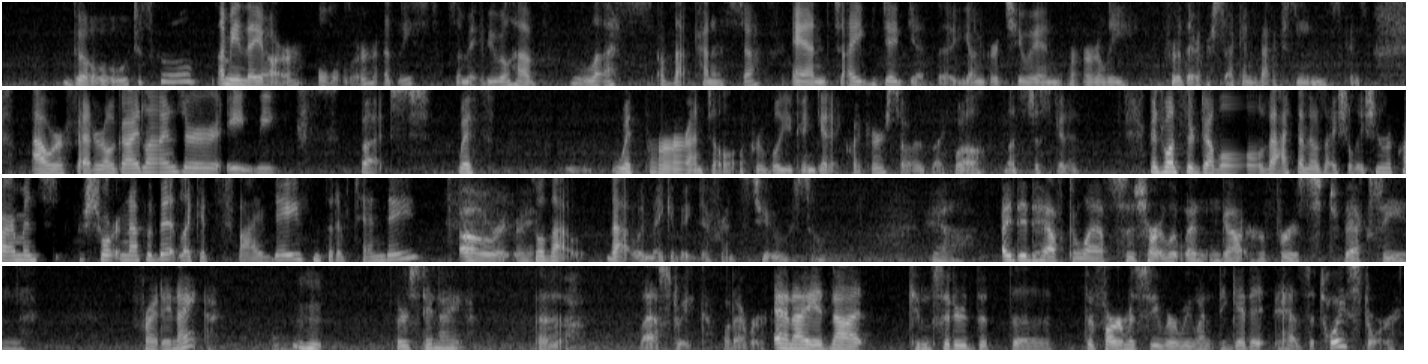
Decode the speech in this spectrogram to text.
go to school. I mean, they are older at least, so maybe we'll have less of that kind of stuff. And I did get the younger two in early for their second vaccines because our federal guidelines are eight weeks, but with with parental approval, you can get it quicker. So I was like, well, let's just get it. Because once they're double vac, then those isolation requirements shorten up a bit. Like it's five days instead of ten days. Oh, right, right. So that that would make a big difference too. So. Yeah, I did have to laugh. So Charlotte went and got her first vaccine Friday night, mm-hmm. Thursday night, uh, last week, whatever. And I had not considered that the the pharmacy where we went to get it has a toy store.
